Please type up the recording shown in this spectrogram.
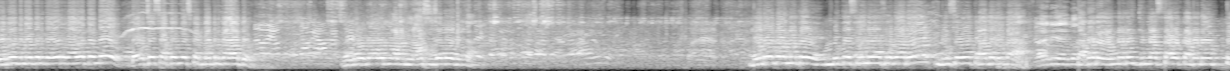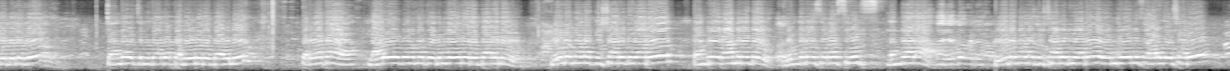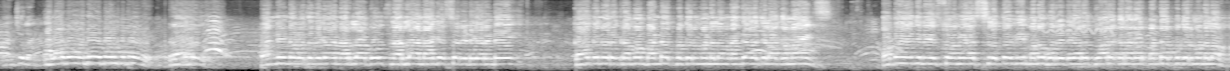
గెర్రెకి లోపలికి ఎవరు రావద్దండి? దయచేసి అర్థం చేసుకోండి లోపలికి కావద్దు ఎవరు కావద్దు మనం లాస్ట్ చదివాడు ఇంకా. మూడో బహుమతి మిగతా శ్రీనివాసులు గారు మీ సేవ ప్రాధాన్యత. కబడ్డీ ఎన్నడూ జిల్లా స్థాయి కబడ్డీ పోటీలకు చందా వచ్చిన దాదాపు పదిహేను రూపాయలు. తర్వాత నాలుగో బహుమతి ఎనిమిది వేల రూపాయలు. మూడు నెలల కిషారెడ్డి గారు తండ్రి రామిరెడ్డి వెంకటేశ్వర సీట్స్ నంద్యాల. మూడుమల్ల కిషారెడ్డి గారు ఎనిమిది వేలు సాయం చేశారు. అలాగే బహుమతి రాజు పన్నెండవ తదిగా నర్లా గోల్స్ నర్లా నాగేశ్వర రెడ్డి గారండి. కాకనూరు గ్రామం బండాత్మకూరు మండలం నంద్యాల జిల్లా కమైన్స్ అభయాంజనేయ స్వామి ఆశీస్సులతో వి మనోహర్ రెడ్డి గారు ద్వారకా నగర్ బండాత్మకూరు మండలం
